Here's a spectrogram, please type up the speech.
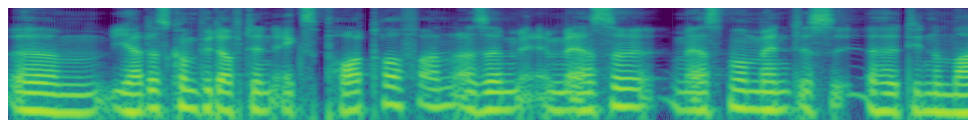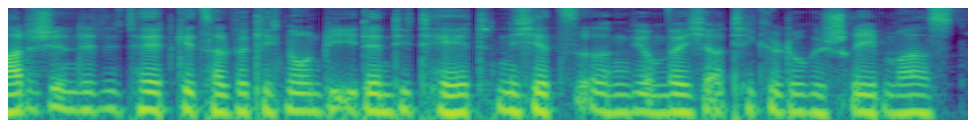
Ähm, ja, das kommt wieder auf den Export drauf an. Also im, im, erste, im ersten Moment ist äh, die nomadische Identität, geht's halt wirklich nur um die Identität, nicht jetzt irgendwie um welche Artikel du geschrieben hast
